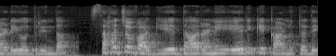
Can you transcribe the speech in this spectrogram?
ನಡೆಯೋದ್ರಿಂದ ಸಹಜವಾಗಿಯೇ ಧಾರಣೆ ಏರಿಕೆ ಕಾಣುತ್ತದೆ.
